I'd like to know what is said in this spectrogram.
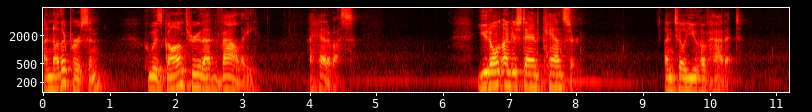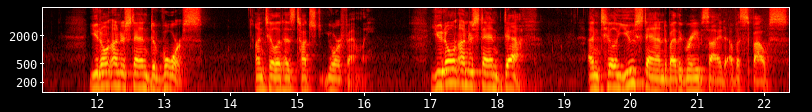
Another person who has gone through that valley ahead of us. You don't understand cancer until you have had it. You don't understand divorce until it has touched your family. You don't understand death until you stand by the graveside of a spouse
